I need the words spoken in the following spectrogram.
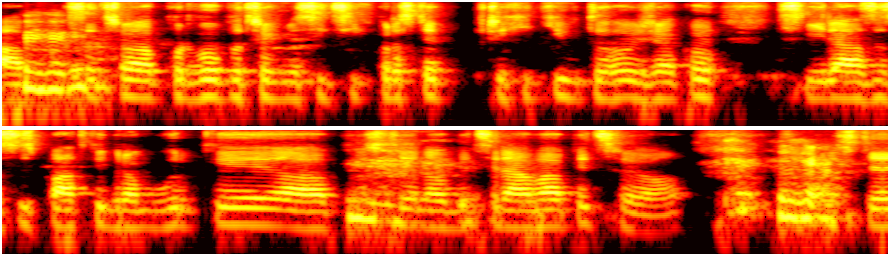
A mm-hmm. se třeba po dvou, po třech měsících prostě přichytí u toho, že jako snídá zase zpátky brambůrky a prostě na oběd si dává pizzu, jo? Prostě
